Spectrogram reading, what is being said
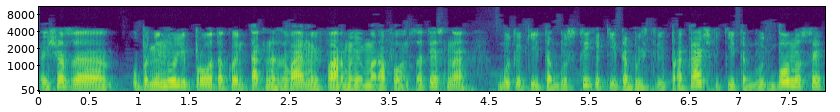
еще за... упомянули про такой так называемый фармовый марафон. Соответственно, будут какие-то бусты, какие-то быстрые прокачки, какие-то будут бонусы,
